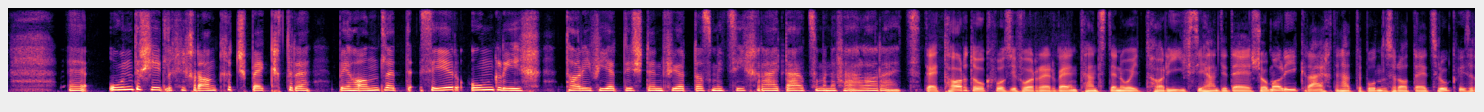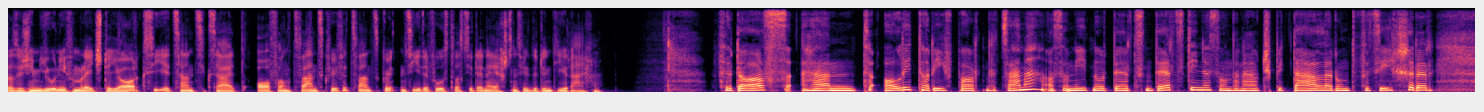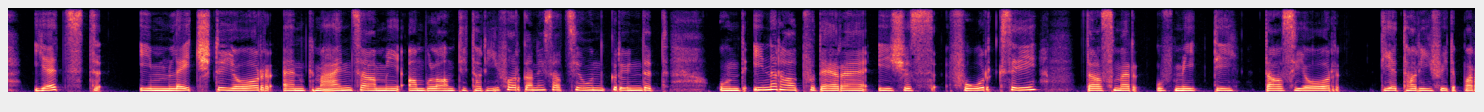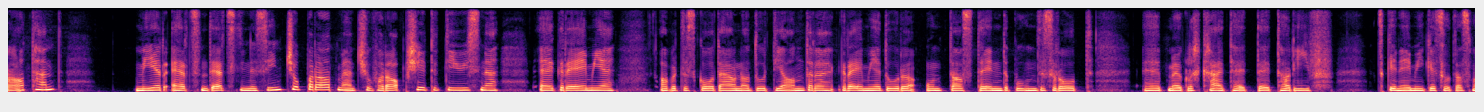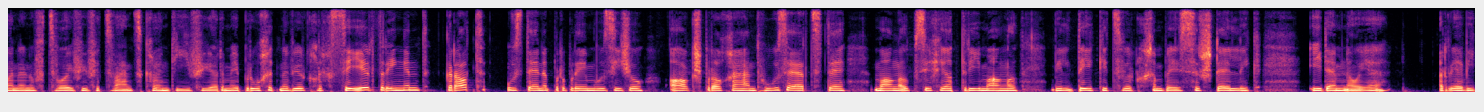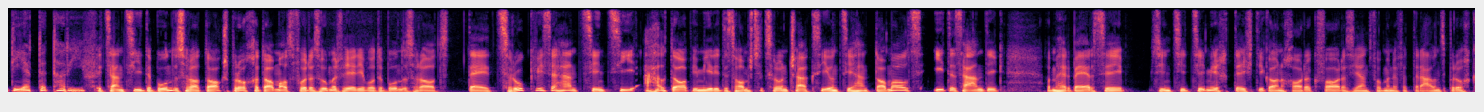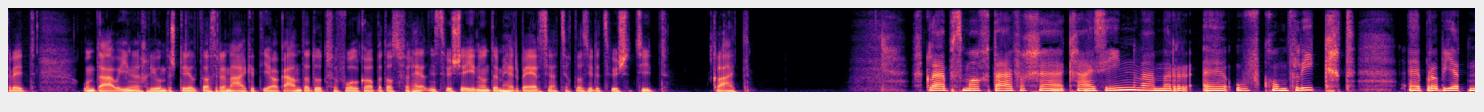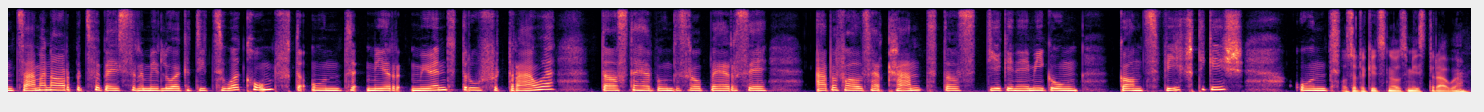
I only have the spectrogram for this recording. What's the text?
äh, unterschiedliche Krankheitsspektren behandelt, sehr ungleich tarifiert ist, dann führt das mit Sicherheit auch zu einem Fehlanreiz. Der Tardog, den Sie vorher erwähnt haben, der neue Tarif, Sie haben ja den schon mal eingereicht, dann hat der Bundesrat den zurückgewiesen, das war im Juni vom letzten Jahr. Jetzt haben Sie gesagt, Anfang 2025 könnten Sie davon aus, dass Sie den nächsten wieder einreichen für das haben alle Tarifpartner zusammen, also nicht nur die Ärzte und Ärztinnen, sondern auch die Spitäler und Versicherer, jetzt im letzten Jahr eine gemeinsame ambulante Tariforganisation gegründet. Und innerhalb von der ist es vorgesehen, dass wir auf Mitte dieses Jahr die Tarife wieder parat haben. Wir Ärzte und Ärztinnen sind schon parat, wir haben schon verabschiedet in unseren äh, Gremien, aber das geht auch noch durch die anderen Gremien durch. Und dass dann der Bundesrat äh, die Möglichkeit hat, den Tarif zu genehmigen, sodass man ihn auf 2025 einführen können. Wir brauchen ihn wirklich sehr dringend, gerade aus den Problemen, die Sie schon angesprochen haben, Hausärzte, Mangel, Psychiatriemangel, weil dort gibt es wirklich eine Besserstellung in dem neuen revidierten Tarif. Jetzt haben Sie den Bundesrat angesprochen. Damals vor der Sommerferien, wo der Bundesrat den zurückgewiesen hat, sind Sie auch da bei mir in der Samstagsrundschau und Sie haben damals in der Sendung Herr Berse sind sie ziemlich deftig an Karren gefahren. Sie haben von einem Vertrauensbruch geredet und auch ihnen ein bisschen unterstellt, dass er eine eigene Agenda verfolgt. Aber das Verhältnis zwischen ihnen und dem Herrn Berse hat sich das in der Zwischenzeit geleitet. Ich glaube, es macht einfach äh, keinen Sinn, wenn man äh, auf Konflikt äh, probiert, eine Zusammenarbeit zu verbessern. Wir schauen in die Zukunft und wir müssen darauf vertrauen, dass der Herr Bundesrat Berse ebenfalls erkennt, dass die Genehmigung ganz wichtig ist. Und also da gibt es noch ein Misstrauen?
